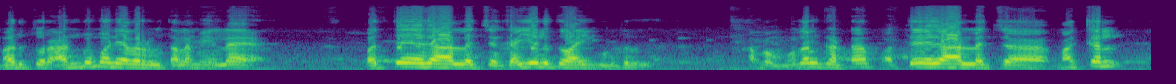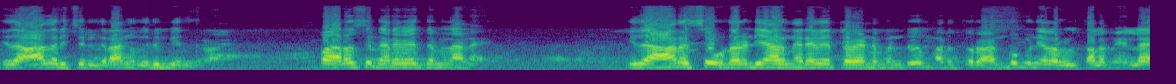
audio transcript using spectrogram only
மருத்துவர் அன்புமணி அவர்கள் தலைமையில் பத்தே கால் லட்சம் கையெழுத்து வாங்கி கொடுத்துருக்கு அப்போ முதல் கட்டம் பத்தே கால் லட்சம் மக்கள் இதை ஆதரிச்சிருக்கிறாங்க விரும்பி இருக்கிறாங்க இப்போ அரசு நிறைவேற்றணும் தானே? இது அரசு உடனடியாக நிறைவேற்ற வேண்டும் என்று மருத்துவர் அன்புமணி அவர்கள் தலைமையில்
